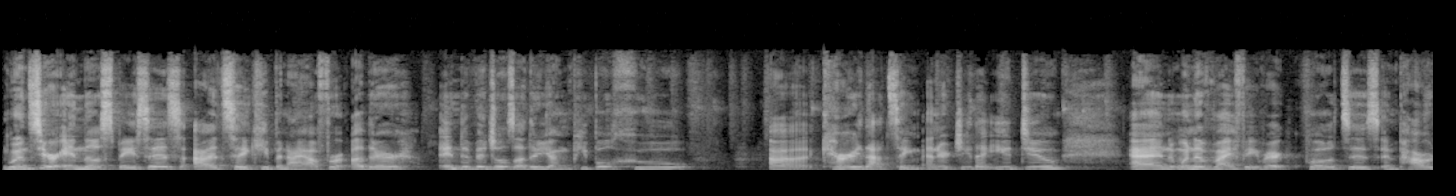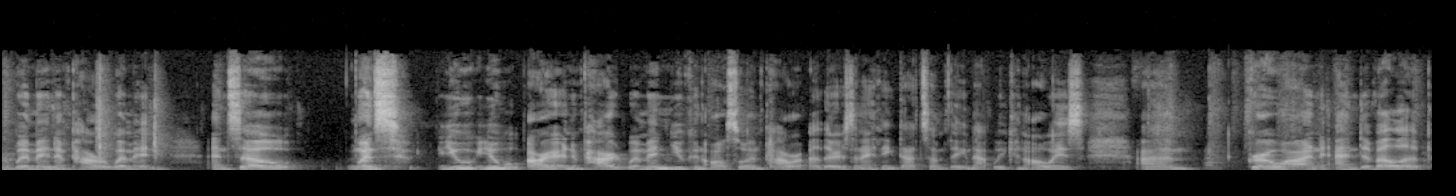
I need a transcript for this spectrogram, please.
once you're in those spaces, I would say keep an eye out for other individuals, other young people who uh, carry that same energy that you do. And one of my favorite quotes is "Empowered women empower women." And so once you you are an empowered woman, you can also empower others, and I think that's something that we can always um, grow on and develop,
